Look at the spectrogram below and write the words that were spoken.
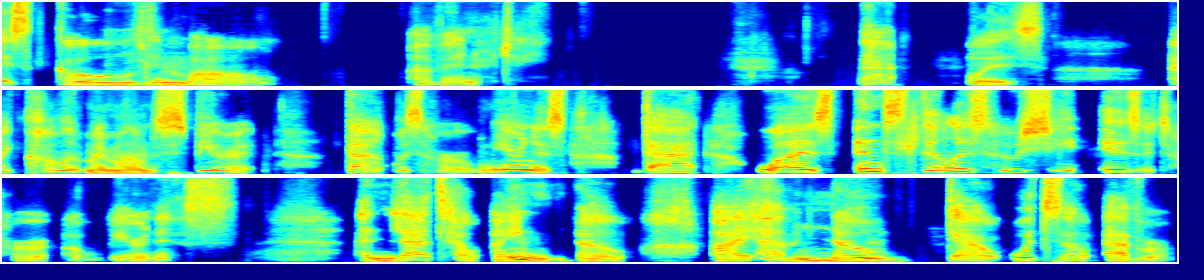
this golden ball of energy. That was, I call it my mom's spirit That was her awareness. That was and still is who she is. It's her awareness. And that's how I know I have no doubt whatsoever.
